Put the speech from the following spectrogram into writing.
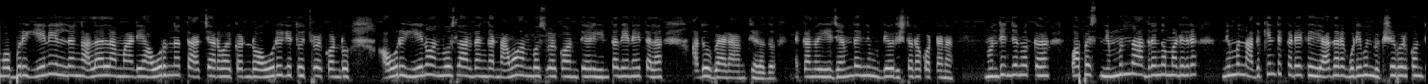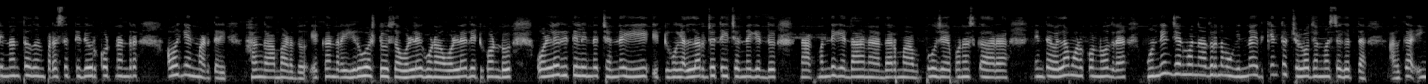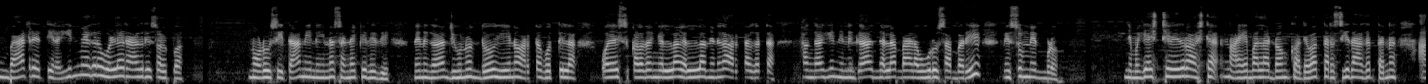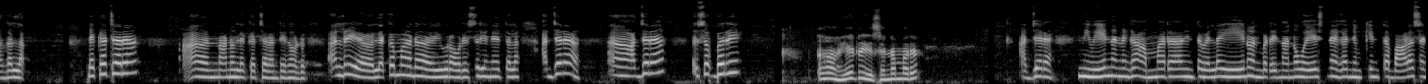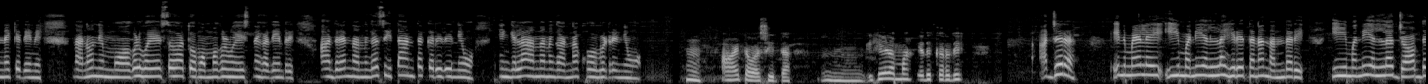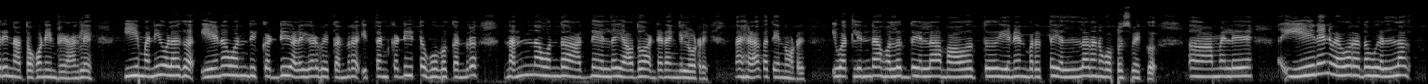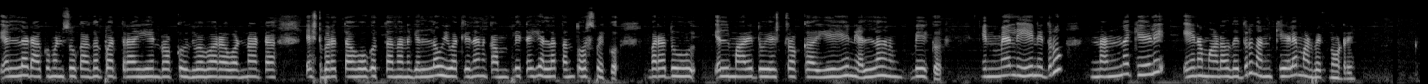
ಒಬ್ರಿಗೆ ಏನೂ ಇಲ್ದಂಗೆ ಅಲಲ ಮಾಡಿ, ಅವ್ರನ್ನ ತಾಚಾರ ಕಂಡು ಅವರಿಗೆ ತುಚ್ಚಿಕೊಂಡು ಅವ್ರಿಗೆ ಏನು ಅನ್ಭವಿಸ್ಲಾರ್ದಂಗ ನಾವು ಅನ್ಭವಿಸ್ಬೇಕು ಅಂತೇಳಿ ಇಂಥದ್ದೇನೈತಲ್ಲ ಅದು ಬೇಡ ಅಂತ ಹೇಳೋದು. ಯಾಕಂದ್ರೆ ಈ ಜನ್ಮದಾಗ ನಿಮ್ಗೆ ದೇವ್ರ ಇಷ್ಟರ ಕೊಟ್ಟಾನ. ಮುಂದಿನ ಜನ್ಮಕ್ಕೆ ವಾಪಸ್ ನಿಮ್ಮನ್ನ ಅದ್ರಂಗ ಮಾಡಿದ್ರೆ, ನಿಮ್ಮನ್ನ ಅದಕ್ಕಿಂತ ಕಡೆ ಯಾವ್ದಾರ ಗುಡಿ ಮುಂದೆ ಭಿಕ್ಷೆ ಬಿಡ್ಕೊಂಡು ತಿನ್ನಂತ ಒಂದು ಪರಿಸ್ಥಿತಿ ದೇವ್ರು ಕೊಟ್ಟನಂದ್ರೆ ಅವಾಗ ಏನ್ ಮಾಡ್ತೀರಿ? ಹಂಗ ಆಗಬಾರ್ದು. ಯಾಕಂದ್ರೆ ಇರುವಷ್ಟು ದಿವಸ ಒಳ್ಳೆ ಗುಣ ಒಳ್ಳೇದಿಟ್ಕೊಂಡು ಒಳ್ಳೆ ರೀತಿಯಿಂದ ಚೆನ್ನಾಗಿ ಇಟ್ಟು ಎಲ್ಲರ ಜೊತೆ ಚೆನ್ನಾಗಿದ್ದು ನಾಲ್ಕು ಮಂದಿಗೆ ದಾನ, ಧರ್ಮ, ಪೂಜೆ, ಪುನಸ್ಕಾರ ಇಂಥವೆಲ್ಲ ಮಾಡ್ಕೊಂಡು ಹೋದ್ರೆ ಮುಂದಿನ ಜನ್ಮನಾದ್ರೂ ನಮಗೆ ಇನ್ನೂ ಇದಕ್ಕಿಂತ ಚಲೋ ಜನ್ಮ ಸಿಗುತ್ತೆ. ಅದಕ್ಕೆ ಹಿಂಗ್ ಬ್ಯಾಟ್ರಿ ಎತ್ತೀರ? ಇನ್ಮೇಲೆ ಒಳ್ಳೇದಾಗ್ರಿ ಸ್ವಲ್ಪ. ನೋಡು ಸೀತಾ, ನೀನು ಸಣ್ಣ ಸಣ್ಣಕ್ಕಿದ್ದೀವಿ ನಿನಗ ಜೀವನದ್ದು ಏನೂ ಅರ್ಥ ಗೊತ್ತಿಲ್ಲ. ವಯಸ್ಸು ಕಳೆದಂಗೆಲ್ಲ ಎಲ್ಲ ನಿನಗೆ ಅರ್ಥ ಆಗತ್ತ. ಹಂಗಾಗಿ ನಿನಗ ಅದನ್ನೆಲ್ಲ ಬೇಡ. ಊರು ಸಾಬರಿ, ನೀ ಸುಮ್ಮನೆ ನಿಮಗೆ ಎಷ್ಟು ಹೇಳಿದ್ರು ಅಷ್ಟೇ. ನಾಯಿ ಬಲ ಡೊಂಕ್ ಅದೇವ ತರಸಿದ ಆಗತ್ತನ? ಆಗಲ್ಲ. ಲೆಕ್ಕಾಚಾರ? ನಾನು ಲೆಕ್ಕಾಚಾರ ಅಂತ ನೋಡು. ಅಲ್ರಿ ಲೆಕ್ಕ ಮಾಡ ಇವ್ರ ಅವ್ರ ಹೆಸರು ಏನೈತಲ್ಲ ಅಜ್ಜರ ಅಜ್ಜರ ಸ್ವಲ್ಪ ಬರ್ರಿ. ಹಾಂ ಹೇಳ್ರಿ ಸಣ್ಣಮ್ಮರ. ಅಜ್ಜರ ನೀವೇನು ನನಗೆ ಅಮ್ಮರ ಇಂಥವೆಲ್ಲ ಏನು ಅನ್ಬೇಡಿ ನಾನು ವಯಸ್ಸಿನಾಗ ನಿಮ್ಗಿಂತ ಭಾಳ ಸಣ್ಣಕ್ಕಿದ್ದೀನಿ ನಾನು ನಿಮ್ಮ ಮಗಳ ವಯಸ್ಸು ಅಥವಾ ಮೊಮ್ಮಗಳ ವಯಸ್ಸಿನಾಗ ಅದೇನ್ರಿ. ಆದ್ರೆ ನನಗೆ ಸೀತಾ ಅಂತ ಕರೀರಿ ನೀವು. ಹಿಂಗೆಲ್ಲ ನನಗೆ ಅನ್ನಕ್ಕೆ ಹೋಗ್ಬಿಡ್ರಿ ನೀವು. ಹ್ಞೂ ಆಯ್ತವ ಸೀತಾ. ಹ್ಮ್, ಹೇಳಮ್ಮ ಎದಕ್ಕೆ ಕರೆದಿ? ಅಜ್ಜರ ಇನ್ಮೇಲೆ ಈ ಮನಿ ಎಲ್ಲ ಹಿರೇತನ ನಂದರಿ ಈ ಮನಿ ಎಲ್ಲ ಜವಾಬ್ದಾರಿ ನಾ ತಗೊಂಡಿನ್ರಿ ಆಗ್ಲೇ. ಈ ಮನಿ ಏನೋ ಒಂದು ಕಡ್ಡಿ ಅಳಗಿಡ್ಬೇಕಂದ್ರ ಇತ್ತನ್ ಕಡ್ಡಿ ಇತ್ತ ಹೋಗ್ಬೇಕಂದ್ರ ನನ್ನ ಒಂದು ಆಜ್ಞೆ ಎಲ್ಲ ಯಾವ್ದೋ ಅಡ್ಡಾಡಂಗಿಲ್ಲ ನೋಡ್ರಿ. ನಾ ಹೇಳಕತ್ತೀನಿ ನೋಡ್ರಿ. ಇವತ್ತಿಂದ ಹೊಲದ್ದು ಎಲ್ಲ ಮಾವತ್ತು ಏನೇನ್ ಬರುತ್ತೆ ಎಲ್ಲ ನನಗೆ ಒಪ್ಪಿಸ್ಬೇಕು. ಆಮೇಲೆ ಏನೇನ್ ವ್ಯವಹಾರ ಅದಾವು ಎಲ್ಲ ಎಲ್ಲ ಡಾಕ್ಯುಮೆಂಟ್ಸು ಕಾಗದ ಪತ್ರ ಏನ್ ರೊಕ್ಕ ವ್ಯವಹಾರ, ಒಡನಾಟ, ಎಷ್ಟು ಬರುತ್ತಾ ಹೋಗುತ್ತಾ ನನಗೆಲ್ಲವೂ ಇವತ್ತಿನ ಕಂಪ್ಲೀಟ್ ಆಗಿ ಎಲ್ಲ ತಂದು ತೋರಿಸ್ಬೇಕು. ಬರೋದು ಎಲ್ಲಿ ಮಾಡಿದ್ದು ಎಷ್ಟು ರೊಕ್ಕ, ಏನ್ ಎಲ್ಲ ನನಗೆ ಬೇಕು. ಇನ್ಮೇಲೆ ಏನಿದ್ರು ನನ್ನ ಕೇಳಿ ಏನ ಮಾಡೋದಿದ್ರು ನನ್ನ ಕೇಳೇ ಮಾಡ್ಬೇಕು ನೋಡ್ರಿ.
